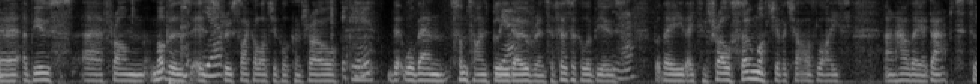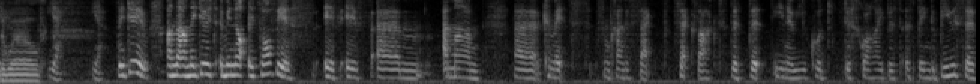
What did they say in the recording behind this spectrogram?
uh, abuse uh, from mothers is Yeah. through psychological control It is. that will then sometimes bleed Yes. over into physical abuse. Yes. But they, they control so much of a child's life and how they adapt to the world. Yeah, yeah, they do, and and they do it. I mean, it's obvious if if um, a man uh, commits some kind of sex sex act that that you know you could describe as as being abusive.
